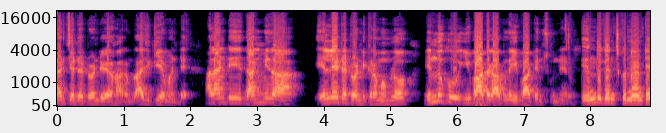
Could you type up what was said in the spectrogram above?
నడిచేటటువంటి వ్యవహారం రాజకీయం అంటే అలాంటి దాని మీద వెళ్ళేటటువంటి క్రమంలో ఎందుకు ఈ బాట కాకుండా ఈ బాట ఎంచుకున్నారు? ఎందుకు ఎంచుకున్నా అంటే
